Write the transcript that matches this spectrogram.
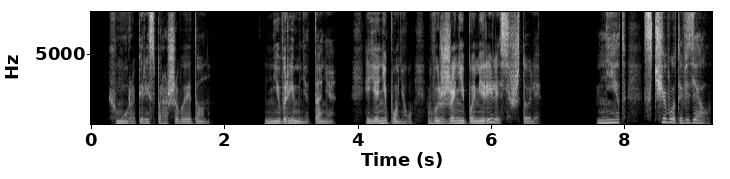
— хмуро переспрашивает он. «Не ври мне, Таня. Я не понял, вы с Женей помирились, что ли?» «Нет, с чего ты взял?»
